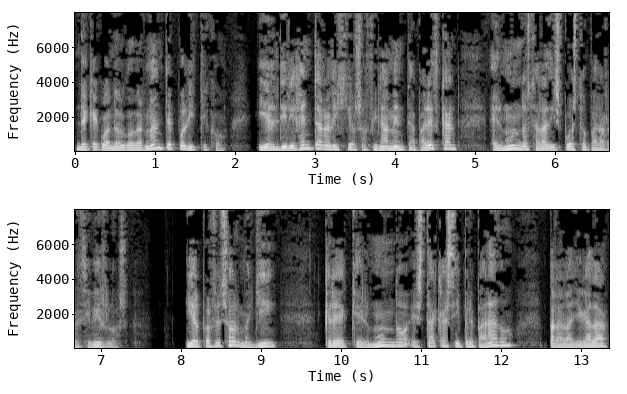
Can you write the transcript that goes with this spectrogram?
de que cuando el gobernante político y el dirigente religioso finalmente aparezcan, el mundo estará dispuesto para recibirlos. Y el profesor McGee cree que el mundo está casi preparado para la llegada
